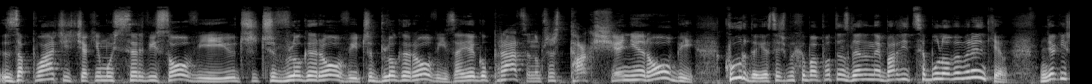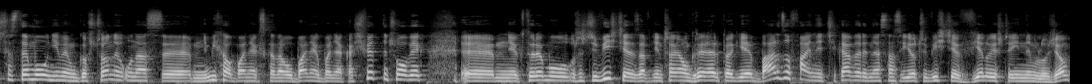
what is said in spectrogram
zapłacić jakiemuś serwisowi, czy, czy vlogerowi, czy blogerowi za jego pracę. No przecież tak się nie robi. Kurde, jesteśmy chyba pod tym względem najbardziej cebulowym rynkiem. Jakiś czas temu, nie wiem, goszczony u nas e, Michał Baniak z kanału Baniak Baniaka, świetny człowiek, e, któremu rzeczywiście zawdzięczają gry RPG, bardzo fajny, ciekawy renesans i oczywiście wielu jeszcze innym ludziom.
